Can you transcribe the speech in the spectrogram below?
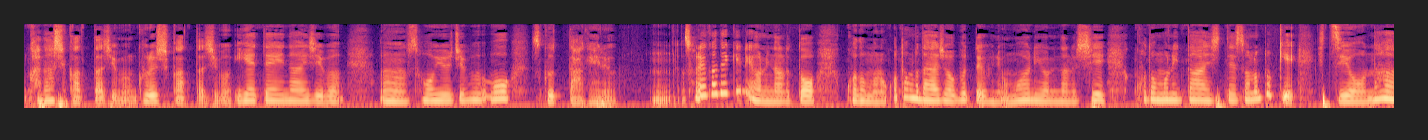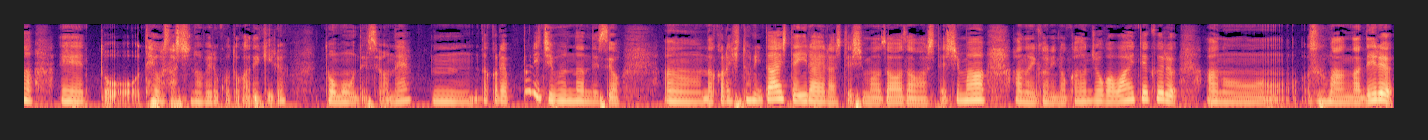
悲しかった自分、苦しかった自分、言えていない自分、うん、そういう自分を救ってあげる。うん、それができるようになると子供のことも大丈夫っていうふうに思えるようになるし子供に対してその時必要な、えー、っと手を差し伸べることができると思うんですよね。うん、だからやっぱり自分なんですよ。うん、だから人に対してイライラしてしまう、ざわざわしてしまう、あの怒りの感情が湧いてくる、あの不満が出る、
